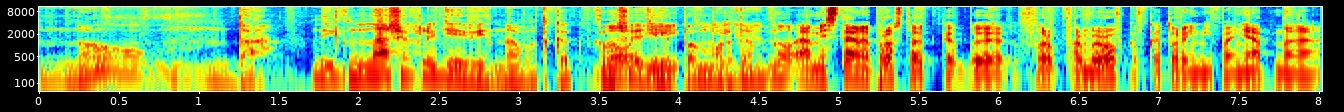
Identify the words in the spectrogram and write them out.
Ну, да. И наших людей видно, вот как ну, лошади по мордам. Ну, а местами просто как бы формулировка, в которой непонятно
